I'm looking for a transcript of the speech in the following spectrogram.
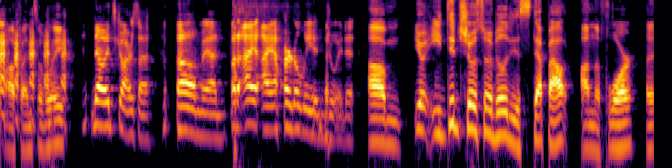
offensively? No, it's Garza. Oh man, but I I heartily enjoyed it. Um, you know, he did show some ability to step out on the floor uh,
